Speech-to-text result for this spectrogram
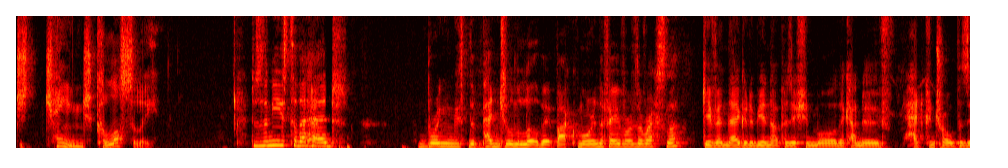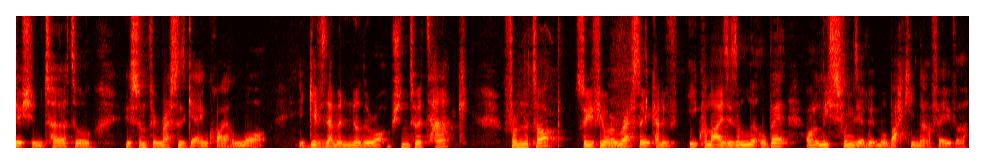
just change colossally Does the knees to the head bring the pendulum a little bit back more in the favour of the wrestler? Given they're going to be in that position more, the kind of head control position, turtle, is something wrestlers get in quite a lot. it gives them another option to attack from the top. So if you're a wrestler, it kind of equalizes a little bit, or at least swings it a bit more back in that favor.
